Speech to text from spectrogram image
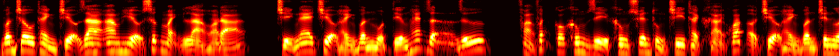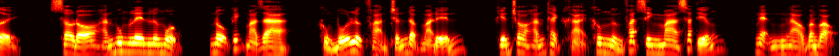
Vân Châu thành Triệu gia am hiểu sức mạnh là hóa đá, chỉ nghe Triệu Hành Vân một tiếng hét giận dữ, phảng phất có không gì không xuyên thủng chi thạch khải khoác ở Triệu Hành Vân trên người, sau đó hắn vung lên lương mục, nộ kích mà ra, khủng bố lực phản chấn đập mà đến, khiến cho hắn thạch khải không ngừng phát sinh ma sát tiếng, nghẹn ngào vang vọng.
